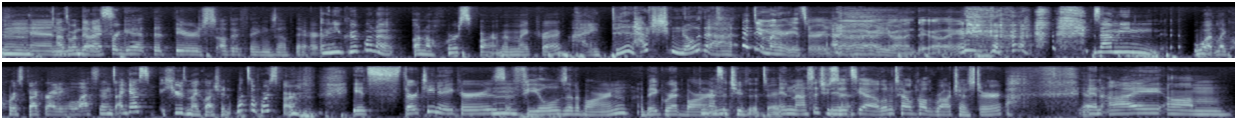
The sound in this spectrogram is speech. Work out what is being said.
and Mm, one then I forget that there's other things out there. And then you grew up on a on a horse farm. Am I correct? I did. How did you know that? I do my research. I don't know what you want to do. Like, does that mean what, like horseback riding lessons? I guess here's my question: What's a horse farm? It's 13 acres of fields and a barn, a big red barn. Mm. Massachusetts, right? In Massachusetts, yeah. a little town called Rochester. And I um,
